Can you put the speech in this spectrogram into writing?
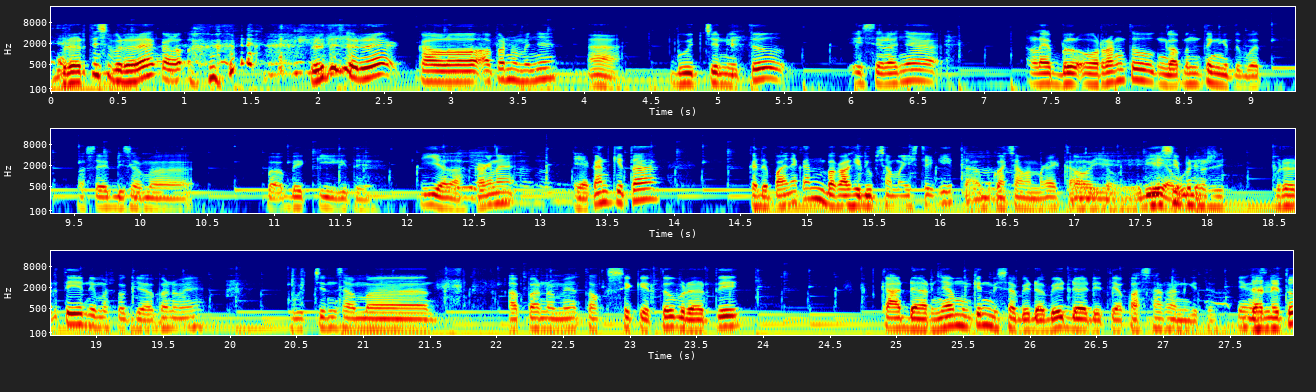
Berarti sebenarnya kalau berarti sebenarnya kalau apa namanya? Ah bucin itu istilahnya label orang tuh nggak penting gitu buat Mas Edi sama Mbak Becky gitu ya iyalah Iya, karena enggak, ya kan kita ke depannya kan bakal hidup sama istri kita Hmm. bukan sama mereka oh gitu. iya, jadi iya ya sih udah. bener sih berarti ini Mas Bagja apa namanya bucin sama apa namanya toxic itu berarti kadarnya mungkin bisa beda-beda di tiap pasangan gitu ya dan sih? itu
